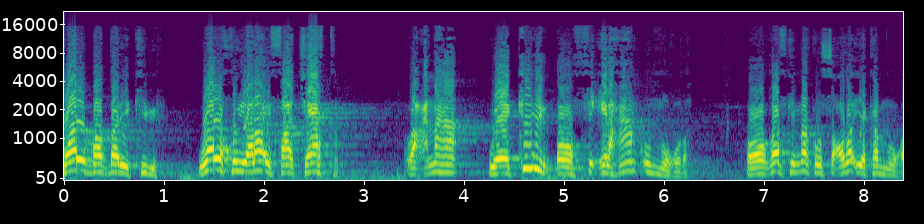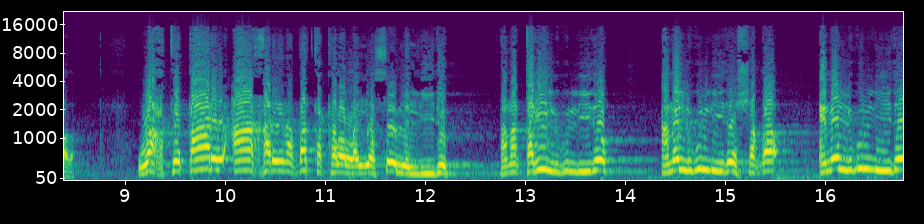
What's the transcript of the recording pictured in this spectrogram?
walbadari kibir walkhuyalaai faajeertan macnaha waa kibir oo ficil ahaan u muuqda oo qofkii markuu socdo iyo ka muuqda waxtiqaari alaakhariina dadka kaloo la yasoo la liido. Ama qabiil lagu liido ama lagu liido shaqo ama lagu liido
